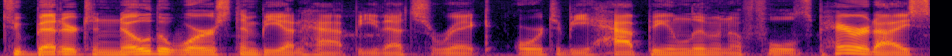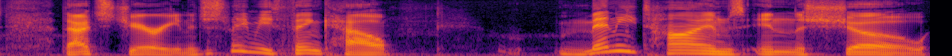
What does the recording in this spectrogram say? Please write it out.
to better to know the worst and be unhappy that's rick or to be happy and live in a fool's paradise that's jerry and it just made me think how many times in the show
